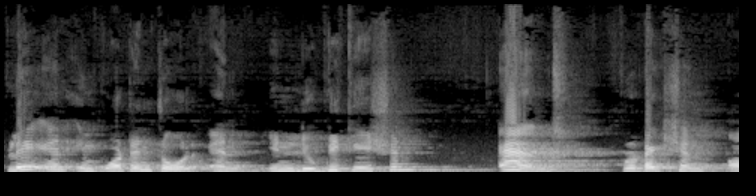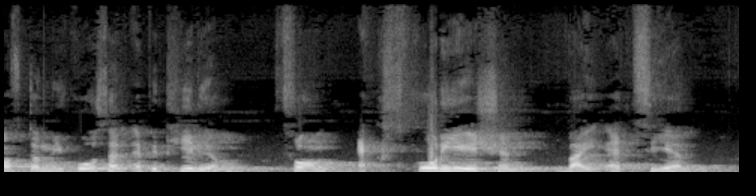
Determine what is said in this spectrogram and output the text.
play an important role in, in lubrication and protection of the mucosal epithelium from excoriation by HCl.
